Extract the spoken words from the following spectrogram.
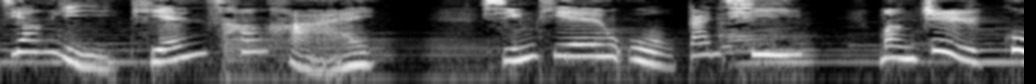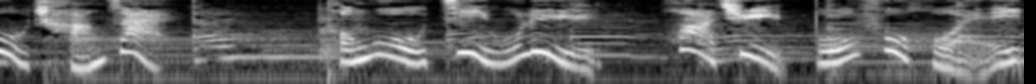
将以填沧海。行天舞干戚，猛志固常在。同物既无虑，化去不复回。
